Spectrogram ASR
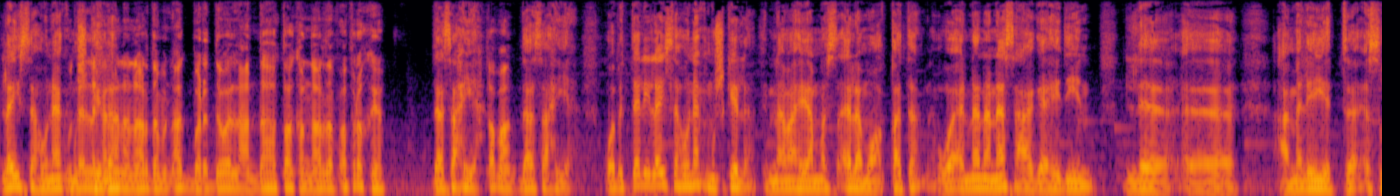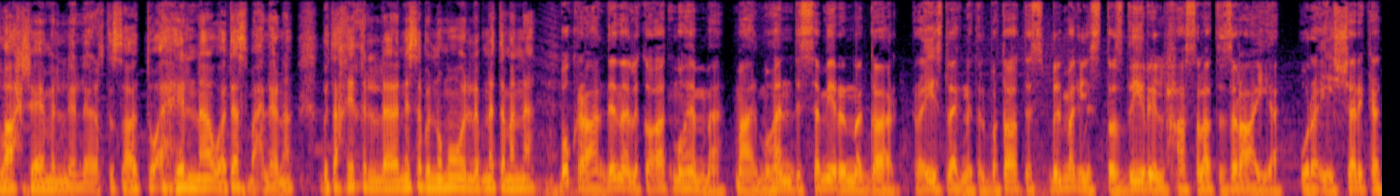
ليس هناك وده اللي مشكلة. خلانا النهارده من أكبر الدول اللي عندها طاقة النهارده في أفريقيا. ده صحيح. طبعا. ده صحيح. وبالتالي ليس هناك مشكلة. إنما هي مسألة مؤقتة وأننا نسعى جاهدين لعملية إصلاح شامل للاقتصاد تؤهلنا وتسمح لنا بتحقيق نسب النمو اللي بنتمناها بكرة عندنا لقاءات مهمة مع المهندس سمير النجار رئيس لجنة البطاطس بالمجلس التصديري للحاصلات الزراعية ورئيس شركة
